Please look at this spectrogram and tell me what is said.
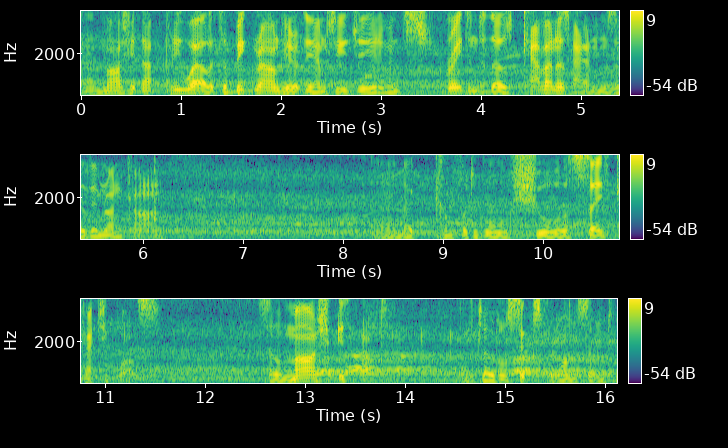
And Marsh hit that pretty well. It's a big ground here at the MCG, and he went straight into those cavernous hands of Imran Khan and a comfortable, sure, safe catch it was. So Marsh is out, and the total six for 172.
